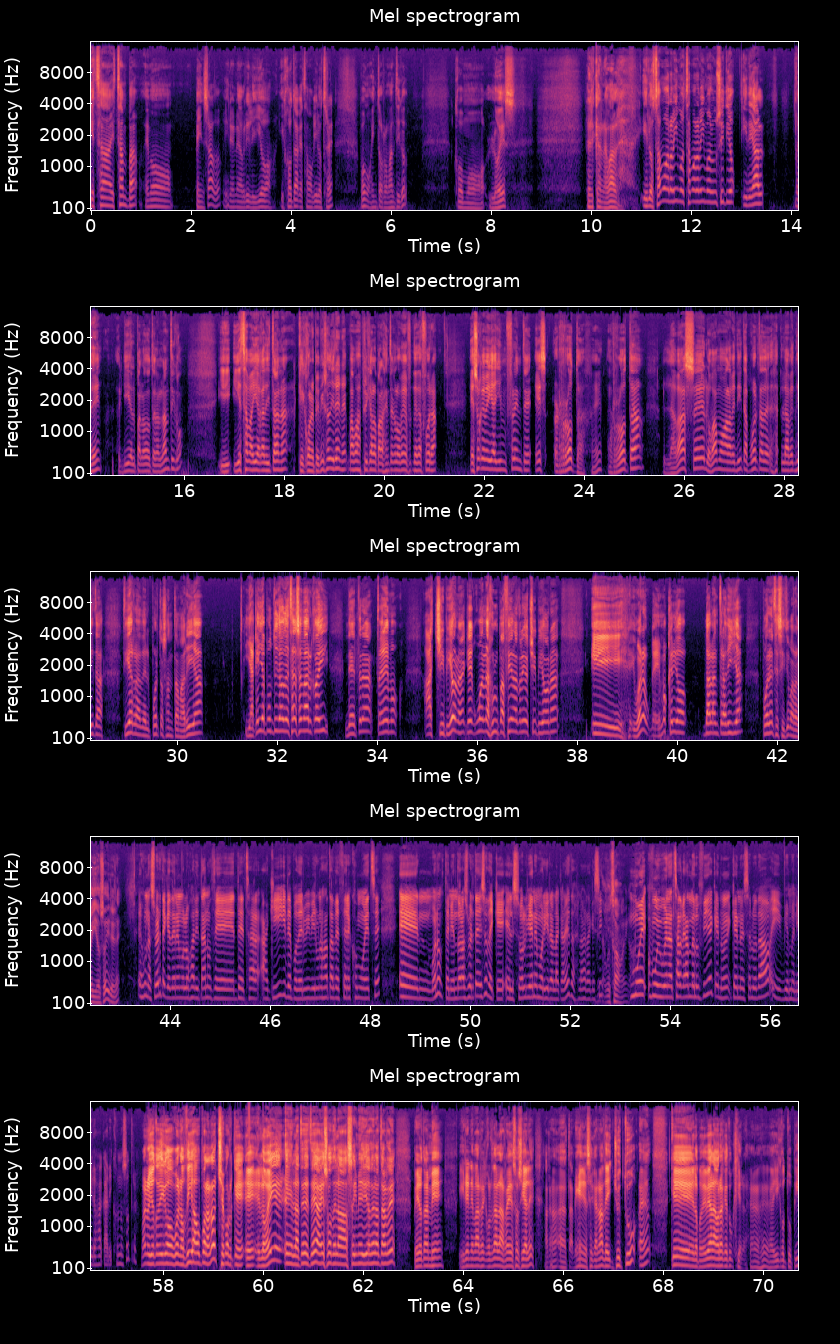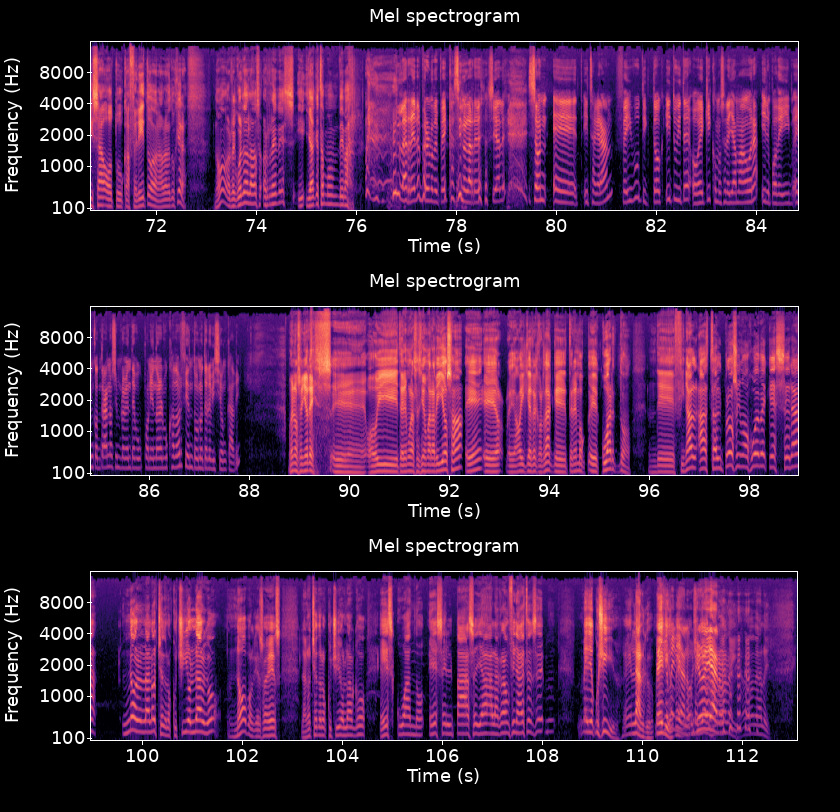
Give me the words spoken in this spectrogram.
y esta estampa hemos pensado, Irene Abril y yo y Jota, que estamos aquí los tres, pues un momento romántico, como lo es el carnaval. Y lo estamos ahora mismo, estamos ahora mismo en un sitio ideal, ¿eh? aquí el Parador del Atlántico, y, esta bahía gaditana, que con el permiso de Irene, vamos a explicarlo para la gente que lo ve desde afuera, eso que veía allí enfrente es rota, ¿eh? rota la base, lo vamos a la bendita puerta de la bendita tierra del puerto Santa María. Y aquella puntita donde está ese barco ahí, detrás tenemos a Chipiona, qué buena agrupación ha traído Chipiona. Y, y bueno, hemos querido dar la entradilla por este sitio maravilloso, Irene es una suerte que tenemos los gaditanos de, estar aquí y de poder vivir unos atardeceres como este, en, bueno, teniendo la suerte de eso, de que el sol viene a morir a la caleta, la verdad que sí. muy, muy buenas tardes Andalucía, que no, que no he saludado y bienvenidos a Cádiz con nosotros. Bueno, yo te digo buenos días o por la noche, porque eh, lo veis en la TDT a eso de las seis y media de la tarde, pero también... Irene va a recordar las redes sociales, también ese canal de YouTube, ¿eh? que lo podéis ver a la hora que tú quieras, ¿eh? ahí con tu pizza o tu cafelito a la hora que tú quieras. ¿No? Recuerda las redes, y ya que estamos de mar. las redes, pero no de pesca, sino las redes sociales, son eh, Instagram, Facebook, TikTok y Twitter, o X, como se le llama ahora, y podéis encontrarnos simplemente poniendo en el buscador 101 Televisión Cádiz. Bueno, señores, eh, hoy tenemos una sesión maravillosa. Eh, hay que recordar que tenemos cuarto de final hasta el próximo jueves, que será no la noche de los cuchillos largos, no, porque eso es la noche de los cuchillos largos, es cuando es el pase ya a la gran final. Este es eh, medio cuchillo, es largo, medio. mediano, cuchillo mediano.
